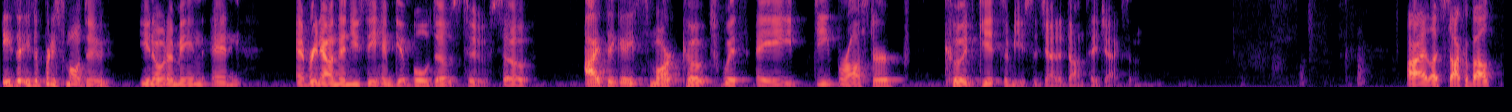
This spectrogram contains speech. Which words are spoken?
he's a, he's a pretty small dude. You know what I mean? And every now and then you see him get bulldozed too. So I think a smart coach with a deep roster could get some usage out of Donte Jackson. All right, let's talk about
